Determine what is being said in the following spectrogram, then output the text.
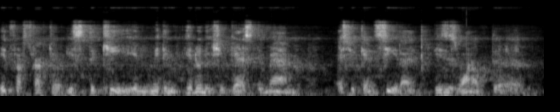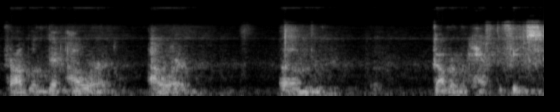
Infrastructure is the key in meeting Indonesia gas demand. As you can see that this is one of the problem that our our um, government have to face.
